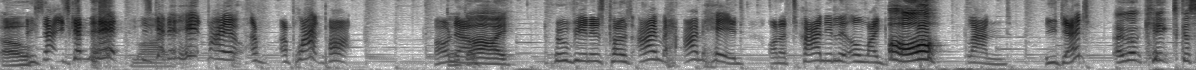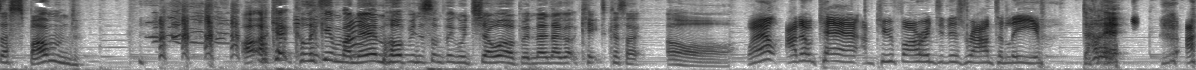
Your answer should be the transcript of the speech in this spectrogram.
Oh. He's that, he's getting hit. He's getting hit by a, a, a plant pot. Oh Don't no, die. Whovian is close. I'm I'm hid on a tiny little like Oh! land. Are you dead? I got kicked because I spammed. I, I kept clicking my name hoping something would show up, and then I got kicked because I. Oh. Well, I don't care. I'm too far into this round to leave. Damn it! I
